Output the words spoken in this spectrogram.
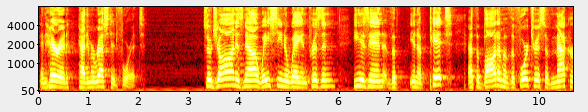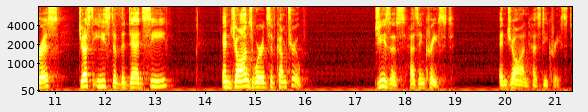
and Herod had him arrested for it. So John is now wasting away in prison. He is in, the, in a pit at the bottom of the fortress of Machaerus, just east of the Dead Sea. And John's words have come true. Jesus has increased, and John has decreased.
